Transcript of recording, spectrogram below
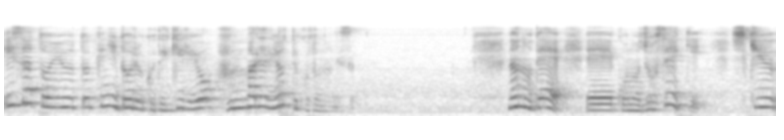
いざという時に努力できるよ踏ん張れるよってことなんです。なので、えー、この女性器子宮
